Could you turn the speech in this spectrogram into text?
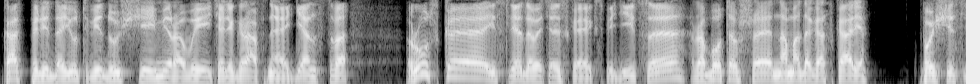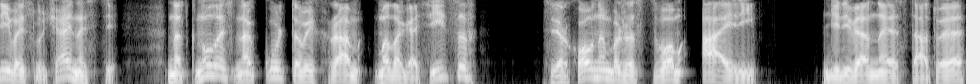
Как передают ведущие мировые телеграфные агентства, русская исследовательская экспедиция, работавшая на Мадагаскаре, по счастливой случайности наткнулась на культовый храм малагасийцев с верховным божеством Айри – Деревянная статуя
